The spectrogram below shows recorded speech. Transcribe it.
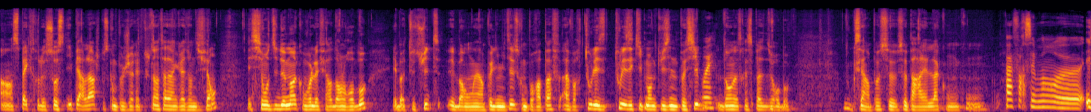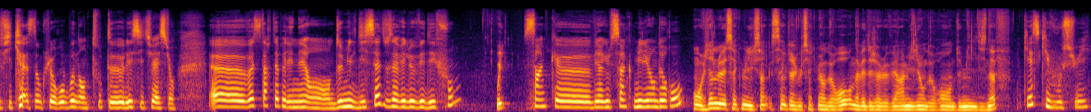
un spectre de sauces hyper large parce qu'on peut gérer tout un tas d'ingrédients différents. Et si on se dit demain qu'on veut le faire dans le robot, et ben tout de suite, et ben on est un peu limité parce qu'on ne pourra pas avoir tous les, tous les équipements de cuisine possibles Ouais. dans notre espace du robot. Donc c'est un peu ce, ce parallèle-là qu'on Pas forcément euh, efficace, donc le robot dans toutes euh, les situations. Euh, votre start-up, elle est née en 2017. Vous avez levé des fonds? Oui. 5,5 millions d'euros? On vient de lever 5 millions- 5,5 millions d'euros. On avait déjà levé 1 million d'euros en 2019. Qu'est-ce qui vous suit?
